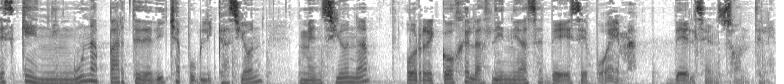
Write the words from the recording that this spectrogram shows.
es que en ninguna parte de dicha publicación menciona o recoge las líneas de ese poema, del Sensóntele.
